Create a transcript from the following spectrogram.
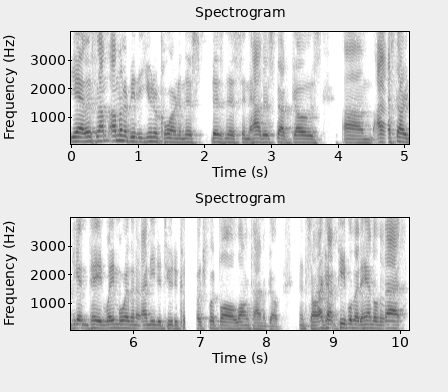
Yeah, listen, I'm I'm going to be the unicorn in this business and how this stuff goes. Um, I started getting paid way more than I needed to to coach football a long time ago, and so I got people that handle that.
